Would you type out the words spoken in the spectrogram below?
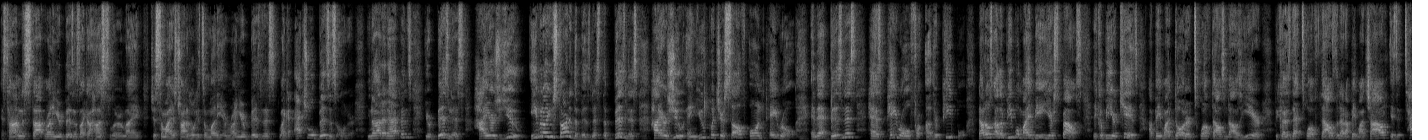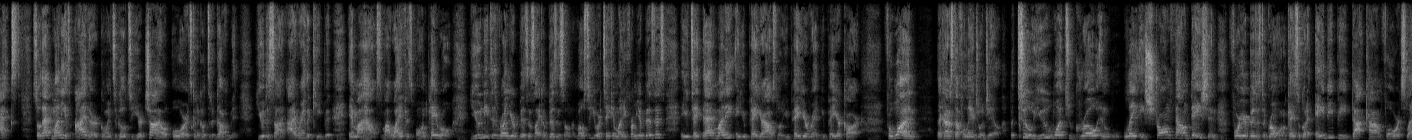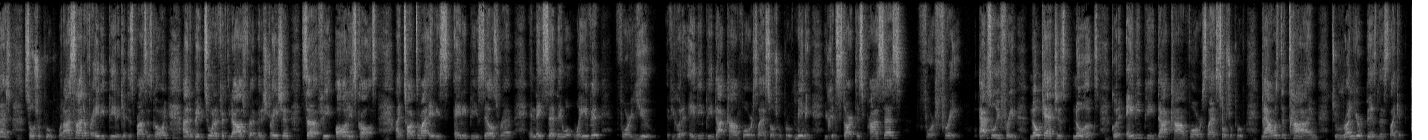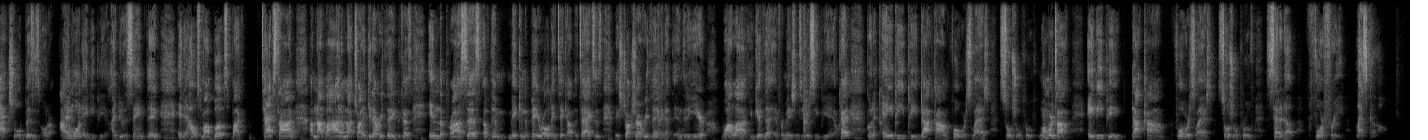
It's time to stop running your business like a hustler, like just somebody that's trying to go get some money and run your business like an actual business owner. You know how that happens? Your business hires you. Even though you started the business, the business hires you and you put yourself on payroll. And that business has payroll for other people. Now, those other people might be your spouse. It could be your kids. I pay my daughter $12,000 a year because that 12,000 that I pay my child isn't taxed. So that money is either going to go to your child or it's going to go to the government. You decide. I'd rather keep it in my house. My wife is on payroll. You need to run your business like a business owner. Most of you are taking money from your business and you take that money and you pay your house loan, you pay your rent, you pay your car. For one, that kind of stuff will land you in jail. But two, you want to grow and lay a strong foundation for your business to grow on. Okay, so go to adp.com forward slash social proof. When I signed up for ADP to get this process going, I had to pay $250 for administration, setup fee, all these costs. I talked to my ADP sales rep and they said they will waive it for you if you go to adp.com forward slash social proof, meaning you can start this process for free. Absolutely free. No catches, no hooks. Go to adp.com forward slash social proof. Now is the time to run your business like an actual business owner. I am on ADP. I do the same thing and it helps my books by tax time. I'm not behind. I'm not trying to get everything because in the process of them making the payroll, they take out the taxes, they structure everything, and at the end of the year, voila, you give that information to your CPA. Okay? Go to adp.com forward slash social proof. One more time, adp.com forward slash social proof. Set it up for free. Let's go.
